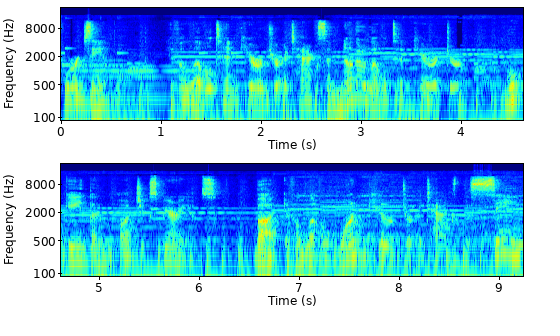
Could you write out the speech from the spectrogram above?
For example, if a level 10 character attacks another level 10 character, you won't gain that much experience. But if a level 1 character attacks the same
